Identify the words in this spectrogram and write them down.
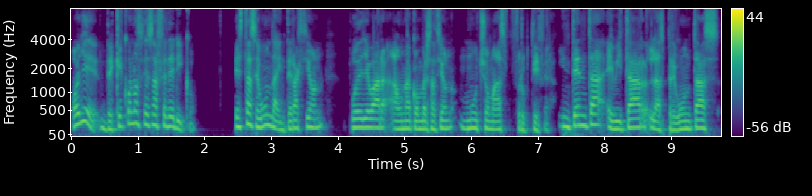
oye, ¿de qué conoces a Federico? Esta segunda interacción puede llevar a una conversación mucho más fructífera. Intenta evitar las preguntas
